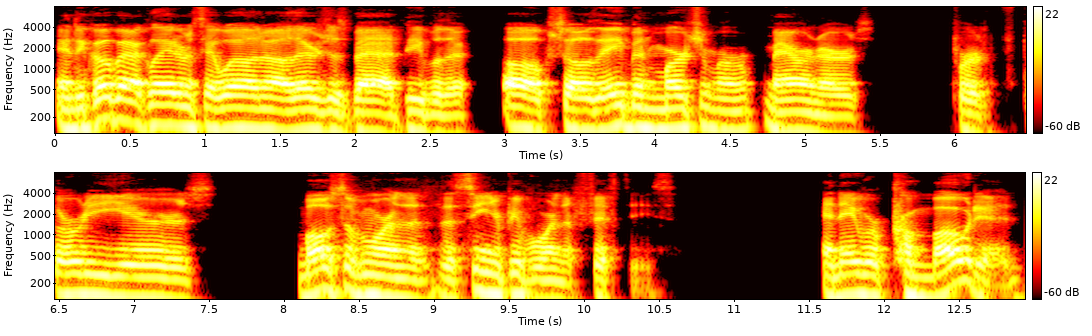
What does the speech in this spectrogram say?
And to go back later and say, well, no, they're just bad people there. Oh, so they've been merchant mariners for 30 years. Most of them were in the, the senior people were in their 50s. And they were promoted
